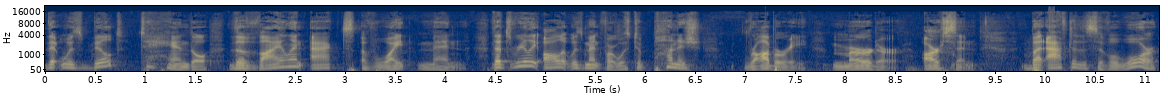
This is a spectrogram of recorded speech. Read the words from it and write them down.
that was built to handle the violent acts of white men. That's really all it was meant for, was to punish robbery, murder, arson. But after the Civil War,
